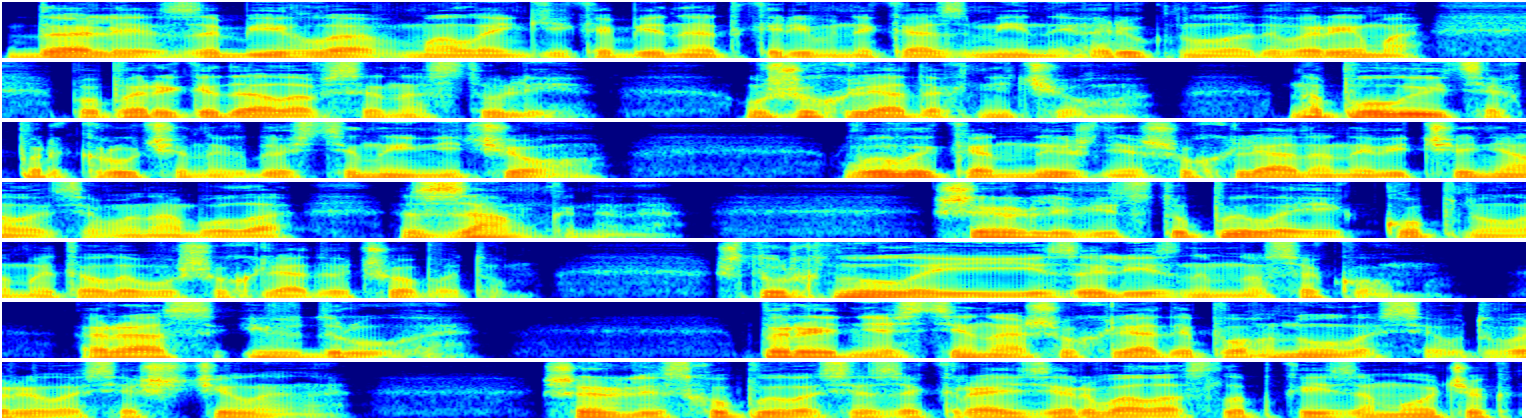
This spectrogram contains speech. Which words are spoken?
Далі забігла в маленький кабінет керівника зміни, грюкнула дверима, поперекидала все на столі. У шухлядах нічого. На полицях, прикручених до стіни, нічого. Велика нижня шухляда не відчинялася, вона була замкнена. Шерлі відступила і копнула металеву шухляду чоботом, штурхнула її залізним носаком. Раз і вдруге. Передня стіна шухляди погнулася, утворилася щілина. Шерлі схопилася за край, зірвала слабкий замочок,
